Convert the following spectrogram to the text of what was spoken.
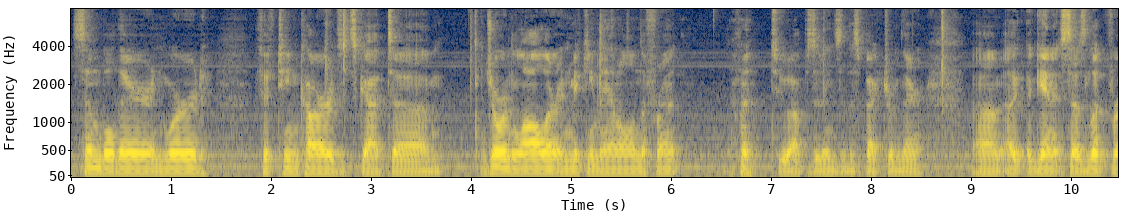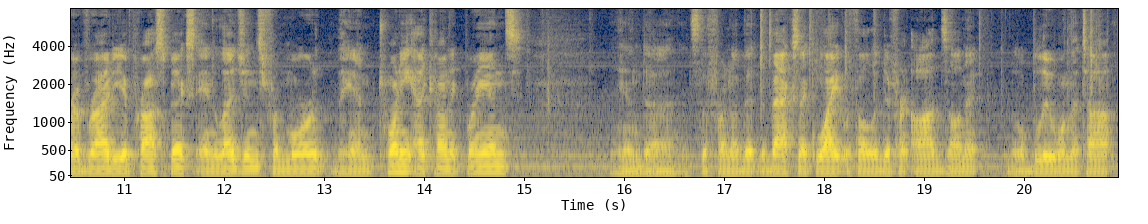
symbol there and word. 15 cards. It's got um, Jordan Lawlar and Mickey Mantle on the front, two opposite ends of the spectrum there. Um, again, it says look for a variety of prospects and legends from more than 20 iconic brands. And uh, it's the front of it. The back's like white with all the different odds on it, a little blue on the top.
